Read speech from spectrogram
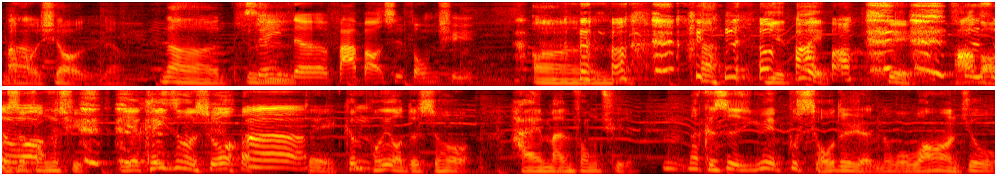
蛮好笑的这样。那就是，所以你的法宝是风趣。嗯，也对，对，法宝是风趣，也可以这么说。嗯，对，跟朋友的时候还蛮风趣的。嗯，那可是因为不熟的人，我往往就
